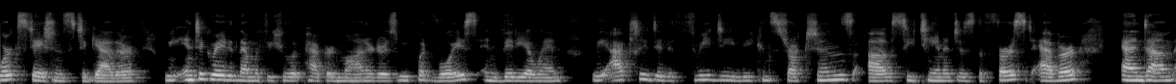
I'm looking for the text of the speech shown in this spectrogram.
workstations together. We integrated them with the Hewlett Packard monitors. We put voice and video in. We actually did 3D reconstructions of CT images, the first ever. And um,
